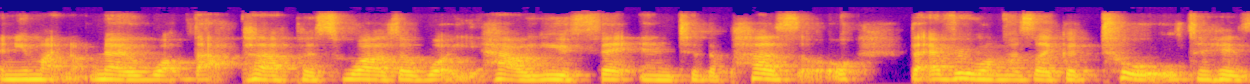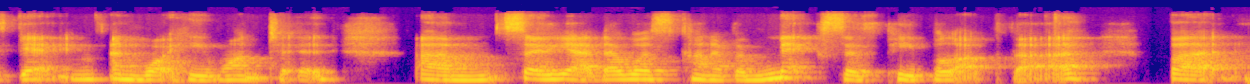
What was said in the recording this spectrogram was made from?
and you might not know what that purpose was or what how you fit into the puzzle. But everyone was like a tool to his game and what he wanted. Um, so yeah, there was kind of a mix of people up there, but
